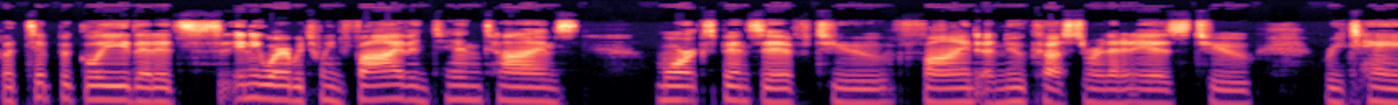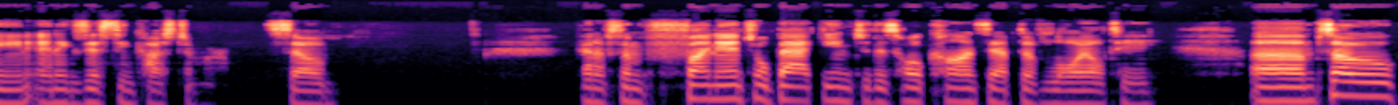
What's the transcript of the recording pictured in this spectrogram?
but typically that it's anywhere between five and ten times more expensive to find a new customer than it is to retain an existing customer. So, kind of some financial backing to this whole concept of loyalty. Um, so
